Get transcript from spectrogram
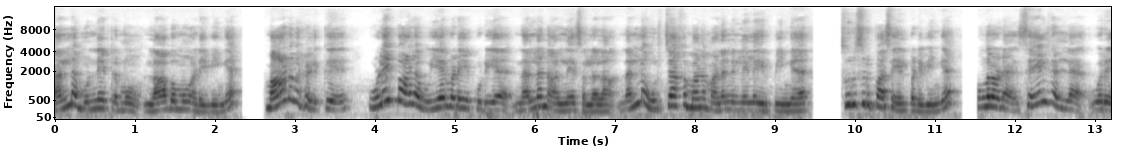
நல்ல முன்னேற்றமும் லாபமும் அடைவீங்க. மாணவர்களுக்கு உழைப்பால் உயர்வடையக்கூடிய நல்ல நாள்னே சொல்லலாம். நல்ல உற்சாகமான மனநிலையில் இருப்பீங்க. சுறுசுறுப்பாக செயல்படுவீங்க. உங்களோட செயல்களில் ஒரு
